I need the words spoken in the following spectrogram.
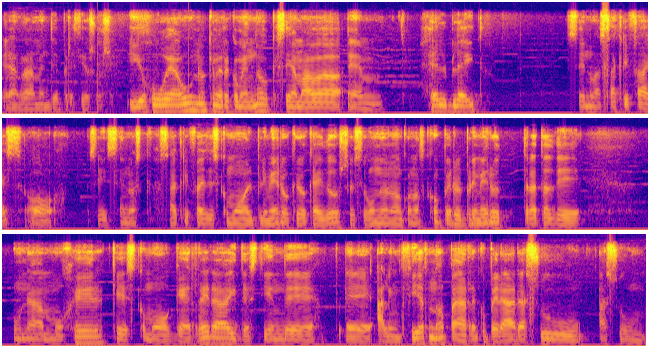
eran realmente preciosos. Y yo jugué a uno que me recomendó que se llamaba um, Hellblade Senua Sacrifice o sí, Senua Sacrifice es como el primero, creo que hay dos, el segundo no lo conozco, pero el primero trata de una mujer que es como guerrera y desciende eh, al infierno para recuperar a su, a su,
